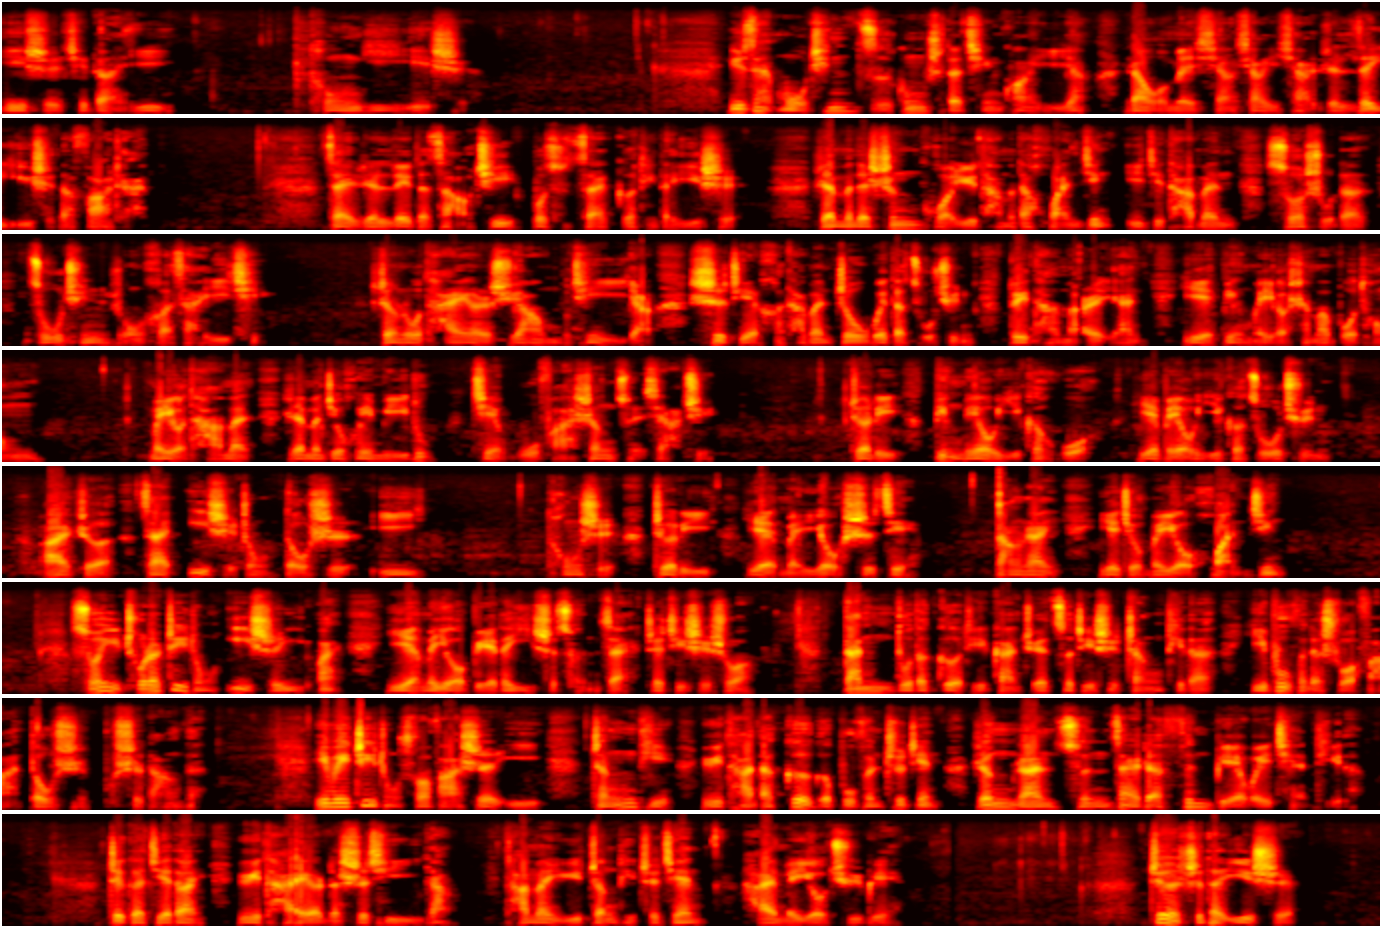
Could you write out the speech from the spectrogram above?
意识阶段一：同一意识。与在母亲子宫时的情况一样，让我们想象一下人类意识的发展。在人类的早期，不存在个体的意识，人们的生活与他们的环境以及他们所属的族群融合在一起。正如胎儿需要母亲一样，世界和他们周围的族群对他们而言也并没有什么不同。没有他们，人们就会迷路且无法生存下去。这里并没有一个我，也没有一个族群，二者在意识中都是一。同时，这里也没有世界，当然也就没有环境。所以，除了这种意识以外，也没有别的意识存在。这即是说，单独的个体感觉自己是整体的一部分的说法都是不适当的，因为这种说法是以整体与它的各个部分之间仍然存在着分别为前提的。这个阶段与胎儿的时期一样，它们与整体之间还没有区别。这时的意识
